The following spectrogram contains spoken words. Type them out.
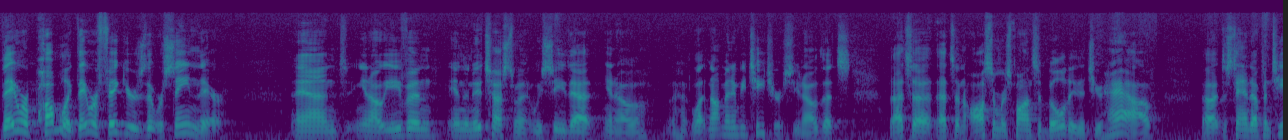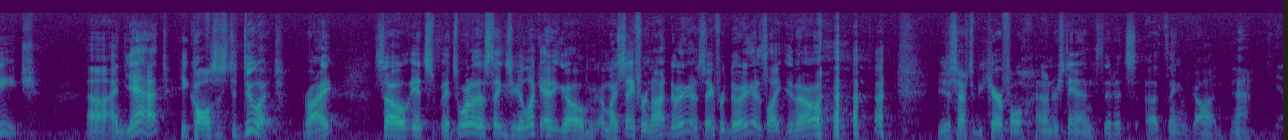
they were public. They were figures that were seen there. And, you know, even in the New Testament, we see that, you know, let not many be teachers. You know, that's, that's, a, that's an awesome responsibility that you have uh, to stand up and teach. Uh, and yet, he calls us to do it, right? So it's, it's one of those things you look at it and go, am I safer not doing it? Am I Safer doing it? It's like, you know, you just have to be careful and understand that it's a thing of God. Yeah. Yeah,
